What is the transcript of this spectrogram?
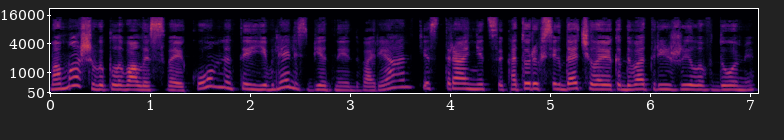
Мамаша выплывала из своей комнаты, и являлись бедные дворянки, странницы, которых всегда человека два-три жило в доме.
